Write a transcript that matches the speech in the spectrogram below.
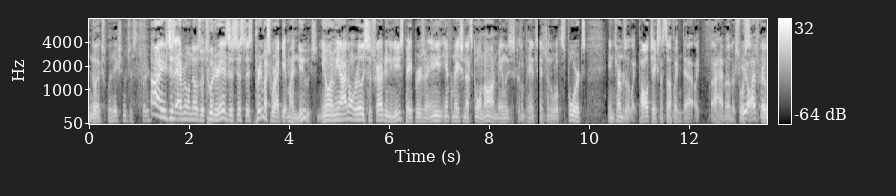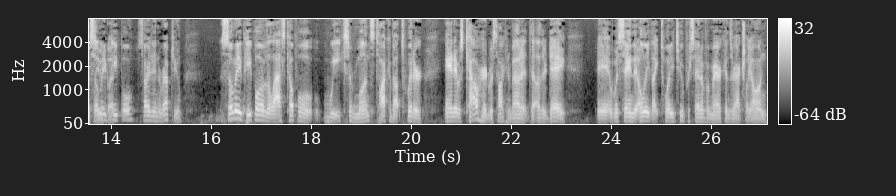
No explanation, just Twitter. Uh, it's just everyone knows what Twitter is. It's just it's pretty much where I get my news. You know what I mean? I don't really subscribe to any newspapers or any information that's going on, mainly just because I'm paying attention to the world of sports. In terms of like politics and stuff like that, like I have other You sources know, I've heard so to. many but people. Sorry to interrupt you. So many people over the last couple weeks or months talk about Twitter, and it was Cowherd was talking about it the other day. It was saying that only like 22% of Americans are actually on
